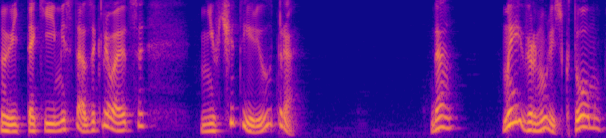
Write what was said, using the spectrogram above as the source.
Но ведь такие места закрываются не в четыре утра. Да, мы вернулись к Тому,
